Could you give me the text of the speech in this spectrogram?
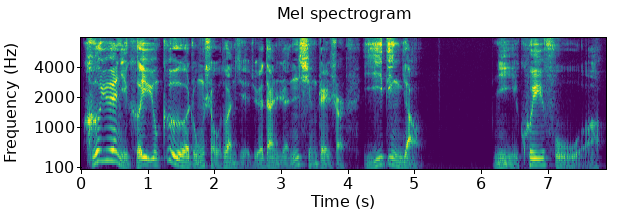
合约你可以用各种手段解决，但人情这事儿一定要你亏负我，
